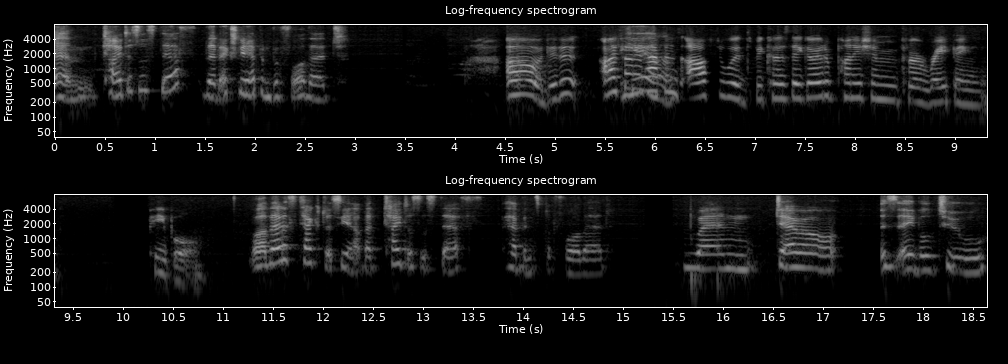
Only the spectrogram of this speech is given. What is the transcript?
um, Titus's death that actually happened before that. Oh, did it? I thought it happens afterwards because they go to punish him for raping people. Well, that is Tactus, yeah, but Titus's death happens before that. When Darrow is able to,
